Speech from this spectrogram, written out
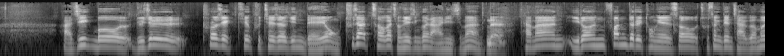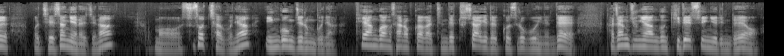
아직 뭐 뉴질 프로젝트의 구체적인 내용, 투자처가 정해진 건 아니지만 네. 다만 이런 펀드를 통해서 조성된 자금을 뭐 재생에너지나 뭐 수소차 분야, 인공지능 분야, 태양광 산업과 같은 데 투자하게 될 것으로 보이는데 가장 중요한 건 기대 수익률인데요.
